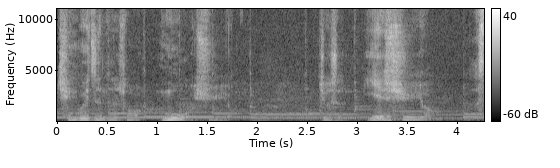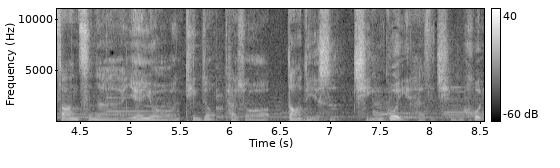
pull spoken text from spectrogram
秦桧只能说：“莫须有，就是也许有。”上次呢，也有听众他说，到底是秦桧还是秦桧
